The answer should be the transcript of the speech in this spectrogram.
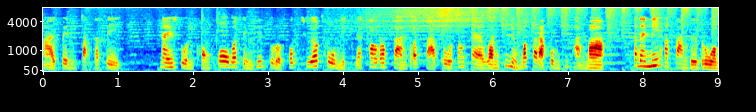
หายเป็นปกติในส่วนของโก้วสินที่ตรวจพบเชื้อโควิด และเข้ารับการรักษาตัวตั้งแต่วันที่ 1 มกราคมที่ผ่านมา ขณะนี้อาการโดยรวม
